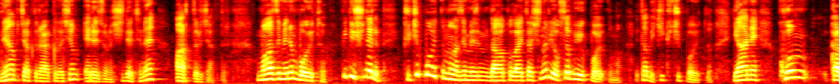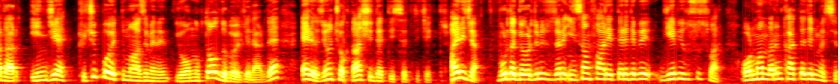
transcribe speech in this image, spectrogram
ne yapacaktır arkadaşım? Erozyonun şiddetini arttıracaktır. Malzemenin boyutu. Bir düşünelim. Küçük boyutlu malzeme mi daha kolay taşınır yoksa büyük boyutlu mu? E tabii ki küçük boyutlu. Yani kum kadar ince, küçük boyutlu malzemenin yoğunlukta olduğu bölgelerde erozyon çok daha şiddetli hissedilecektir. Ayrıca burada gördüğünüz üzere insan faaliyetleri de bir, diye bir husus var. Ormanların katledilmesi,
